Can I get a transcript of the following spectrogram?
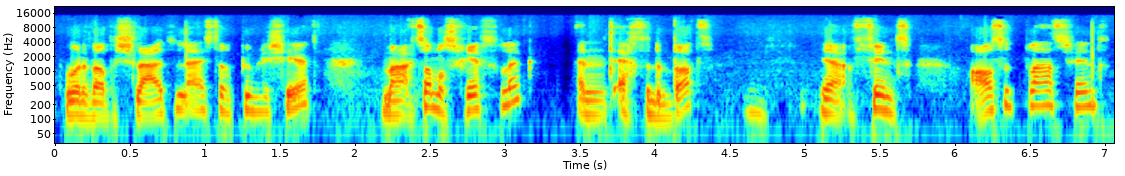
Er worden wel besluitenlijsten gepubliceerd, maar het is allemaal schriftelijk. En het echte debat ja, vindt, als het plaatsvindt,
